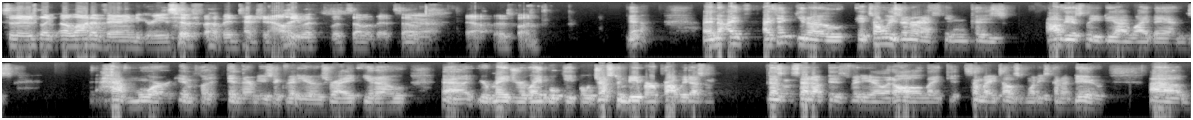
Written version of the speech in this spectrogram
so there's like a lot of varying degrees of, of intentionality with with some of it so yeah. Yeah it was fun Yeah, And I, I think, you know, it's always interesting because obviously DIY bands have more input in their music videos, right? You know, uh, your major label people, Justin Bieber probably doesn't doesn't set up his video at all. Like somebody tells him what he's going to do. Um,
